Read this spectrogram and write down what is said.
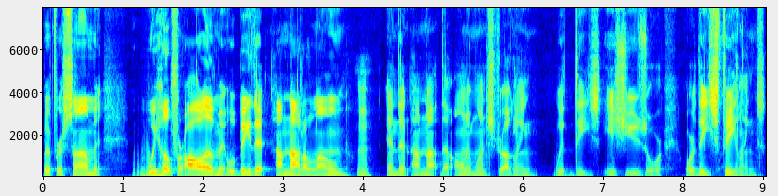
But for some, we hope for all of them it will be that I'm not alone and that I'm not the only one struggling with these issues or or these feelings.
